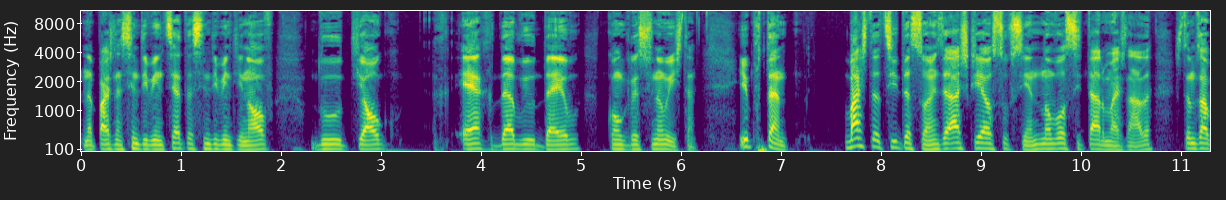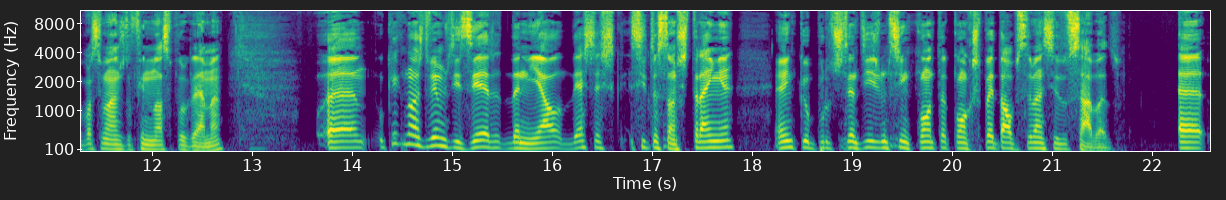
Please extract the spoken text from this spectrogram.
na página 127 a 129 do teólogo R. W. Dale, congregacionalista. E, portanto, basta de citações, acho que já é o suficiente, não vou citar mais nada, estamos a aproximar-nos do fim do nosso programa. Uh, o que é que nós devemos dizer, Daniel, desta situação estranha em que o protestantismo se encontra com respeito à observância do sábado. Uh,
